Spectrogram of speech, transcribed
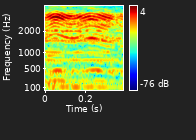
mir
